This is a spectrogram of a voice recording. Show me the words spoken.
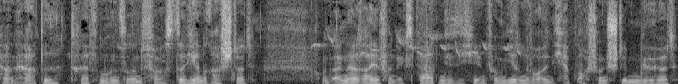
Herrn Hertel treffen, unseren Förster hier in Rastatt und eine Reihe von Experten, die sich hier informieren wollen. Ich habe auch schon Stimmen gehört,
